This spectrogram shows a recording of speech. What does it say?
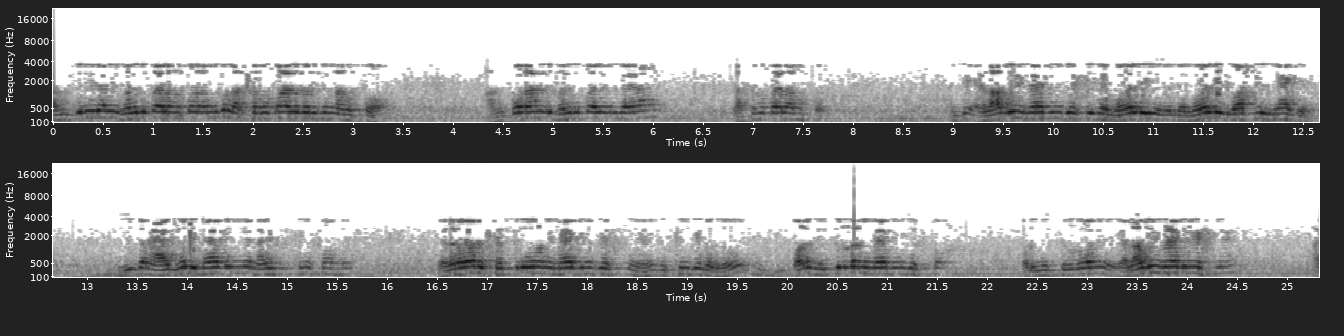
అనుకుని పది రూపాయలు అనుకోవడానికి లక్ష రూపాయలు దొరికింది అనుకో. అనుకోవడానికి పది రూపాయలు ఎందుకయా లక్ష రూపాయలు అనుకో. అంటే ఎలాగో ఇమాజిన్ చేసి the world the world is what you imagine you can actual imagine the nice things ఉంది ఎదరవాడు శత్రువు అని ఇమాజిన్ చేసుకుని దుఃఖించే వాడు మిత్రుడు అని ఇమాజిన్ చేస్తాం వాడు మిత్రుడు అని ఎలాగో ఇమాజినేషన్ ఆ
